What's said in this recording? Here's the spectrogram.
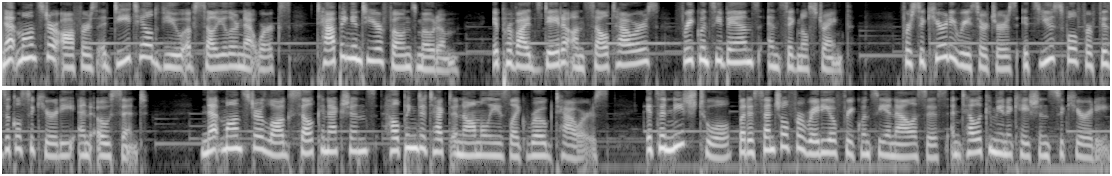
NetMonster offers a detailed view of cellular networks, tapping into your phone's modem. It provides data on cell towers, frequency bands, and signal strength. For security researchers, it's useful for physical security and OSINT. NetMonster logs cell connections, helping detect anomalies like rogue towers. It's a niche tool, but essential for radio frequency analysis and telecommunications security.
